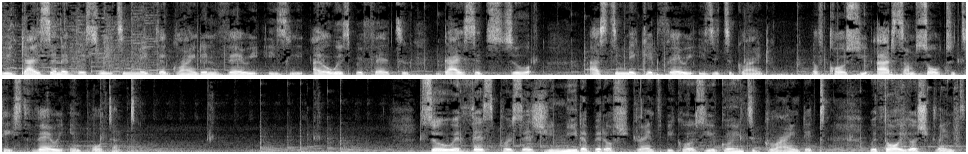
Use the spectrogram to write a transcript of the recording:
We dicing it this way to make the grinding very easily i always prefer to dice it so as to make it very easy to grind. Of course you add some salt to taste. Very important so with this process you need a bit of strength because you're going to grind it with all your strength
